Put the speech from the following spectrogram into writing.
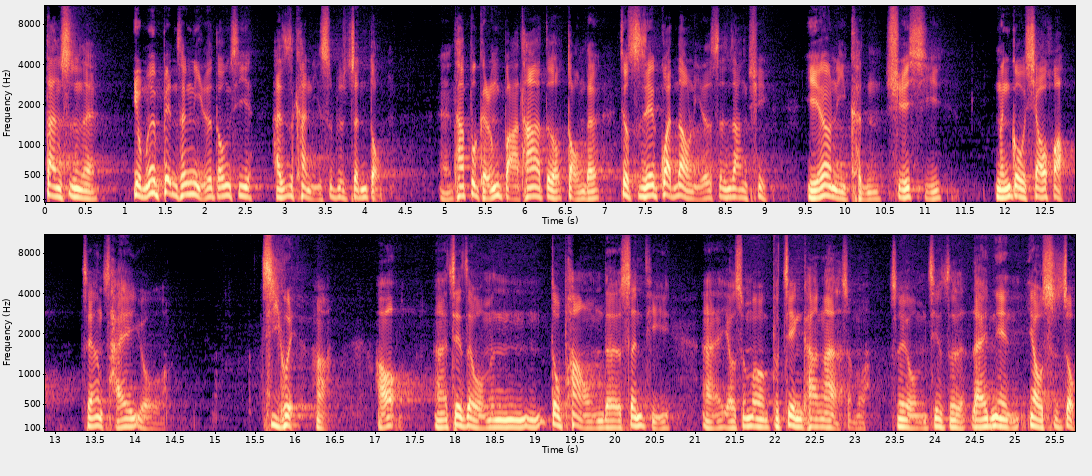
但是呢，有没有变成你的东西，还是看你是不是真懂。嗯，他不可能把他的懂得就直接灌到你的身上去，也要你肯学习，能够消化，这样才有机会啊。好，啊，接着我们都怕我们的身体啊有什么不健康啊什么。所以我们接着来念药师咒。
